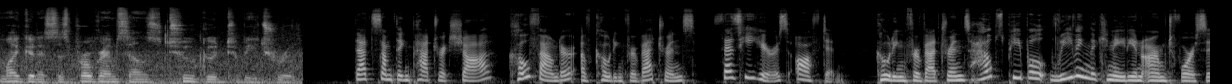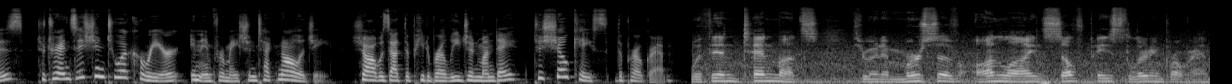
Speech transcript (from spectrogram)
my goodness, this program sounds too good to be true. That's something Patrick Shaw, co founder of Coding for Veterans, says he hears often. Coding for Veterans helps people leaving the Canadian Armed Forces to transition to a career in information technology. Shaw was at the Peterborough Legion Monday to showcase the program. Within 10 months, through an immersive online self paced learning program,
